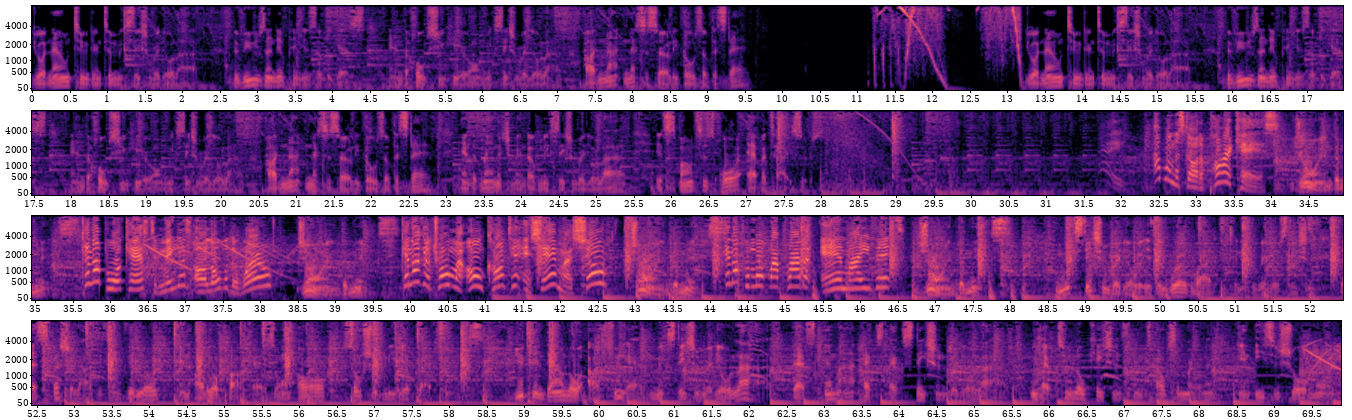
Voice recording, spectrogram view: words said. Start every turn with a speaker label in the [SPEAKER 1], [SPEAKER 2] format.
[SPEAKER 1] You are now tuned into Mixstation Radio Live. The views and opinions of the guests and the hosts you hear on Mixstation Radio Live are not necessarily those of the staff. You are now tuned into Mixstation Radio Live. The views and opinions of the guests and the hosts you hear on Mixstation Radio Live are not necessarily those of the staff and the management of Mixstation Radio Live, its sponsors, or advertisers.
[SPEAKER 2] Hey, I want to start a podcast.
[SPEAKER 1] Join the mix.
[SPEAKER 2] Can I broadcast to millions all over the world?
[SPEAKER 1] Join the mix.
[SPEAKER 2] Can I control my own content and share my show?
[SPEAKER 1] Join the mix.
[SPEAKER 2] Can I promote my product and my events?
[SPEAKER 1] Join the mix. Mixstation Radio is a worldwide internet radio station that specializes in video and audio podcasts on all social media platforms. You can download our free app, Mixstation Radio Live. That's M-I-X-X Station Radio Live. We have two locations in Towson, Maryland and Eastern Shore, Maryland.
